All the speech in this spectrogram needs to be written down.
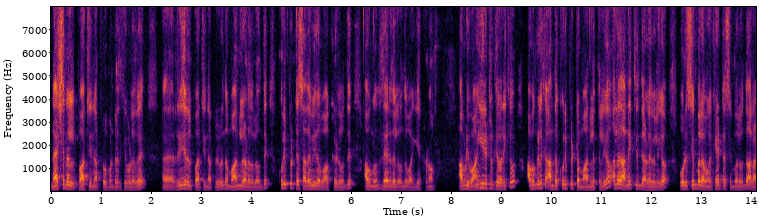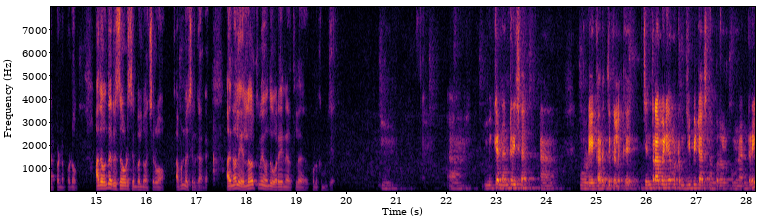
நேஷனல் பார்ட்டின்னு அப்ரூவ் பண்றதுக்கு இவ்வளவு ரீஜனல் பார்ட்டின்னு அப்ரூவ் இந்த மாநில அளவில் வந்து குறிப்பிட்ட சதவீத வாக்குகள் வந்து அவங்க வந்து தேர்தலில் வந்து வாங்கியிருக்கணும். அப்படி வாங்கிக்கிட்டு இருக்க வரைக்கும் அவங்களுக்கு அந்த குறிப்பிட்ட மாநிலத்திலேயோ அல்லது அனைத்து இந்த அளவிலேயோ ஒரு சிம்பிள் அவங்க கேட்ட சிம்பிள் வந்து அலாட் பண்ணப்படும். அதை வந்து ரிசர்வ்டு சிம்பிள்னு வச்சிருவோம் அப்படின்னு வச்சிருக்காங்க. அதனால எல்லோருக்குமே வந்து ஒரே நேரத்தில் கொடுக்க முடியாது. மிக்க நன்றி சார். உங்களுடைய கருத்துக்களுக்கு. ஜென்ரா மீடியா மற்றும் ஜிபி டாக்ஸ் நண்பர்களுக்கும் நன்றி.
